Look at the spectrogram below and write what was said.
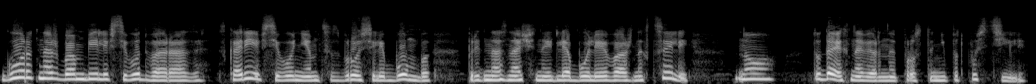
Город наш бомбили всего два раза. Скорее всего, немцы сбросили бомбы, предназначенные для более важных целей, но туда их, наверное, просто не подпустили.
